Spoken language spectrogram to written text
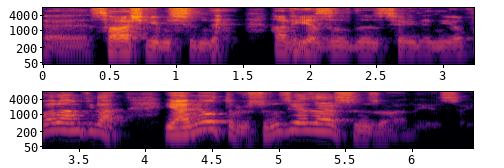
e, savaş gemisinde hani yazıldığı söyleniyor falan filan. Yani oturursunuz yazarsınız o anayasayı.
